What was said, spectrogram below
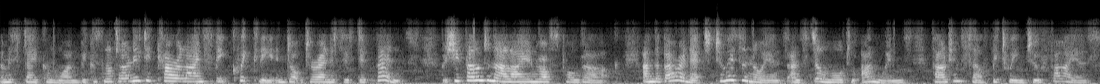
a mistaken one, because not only did Caroline speak quickly in Dr. Enys's defence, but she found an ally in Ross Poldark, and the baronet, to his annoyance and still more to Unwin's, found himself between two fires.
